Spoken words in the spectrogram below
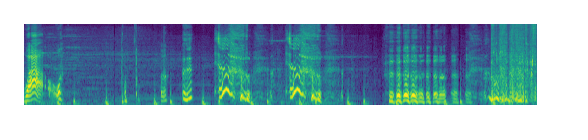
Wow.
